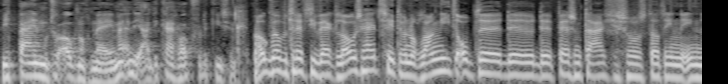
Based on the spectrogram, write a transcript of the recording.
Die pijn moeten we ook nog nemen en die, ja, die krijgen we ook voor de kiezer. Maar ook wat betreft die werkloosheid... zitten we nog lang niet op de, de, de percentages zoals dat in, in,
